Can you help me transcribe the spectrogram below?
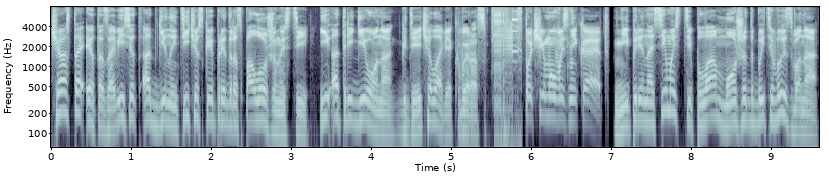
Часто это зависит от генетической предрасположенности и от региона, где человек вырос. Почему возникает? Непереносимость тепла может быть вызвана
